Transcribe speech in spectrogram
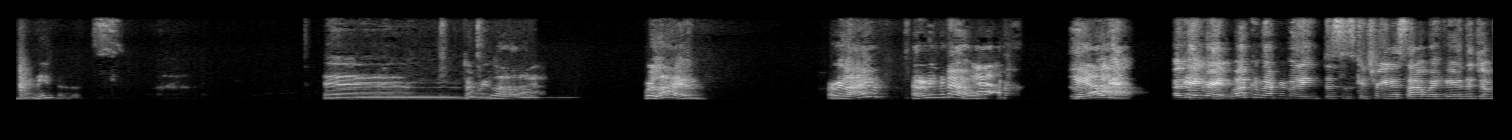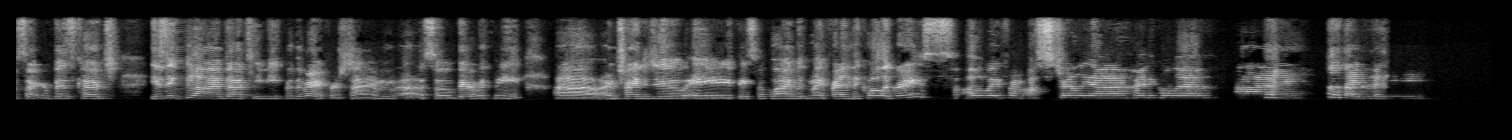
many minutes. And are we live? We're live. Are we live? I don't even know. Yeah. Yeah. Okay. Okay, great. Welcome everybody. This is Katrina Sawa here, the Jumpstart Your Biz Coach, using live.tv for the very first time. Uh, so bear with me. Uh, I'm trying to do a Facebook Live with my friend Nicola Grace, all the way from Australia. Hi, Nicola. Hi. Hi, everybody.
